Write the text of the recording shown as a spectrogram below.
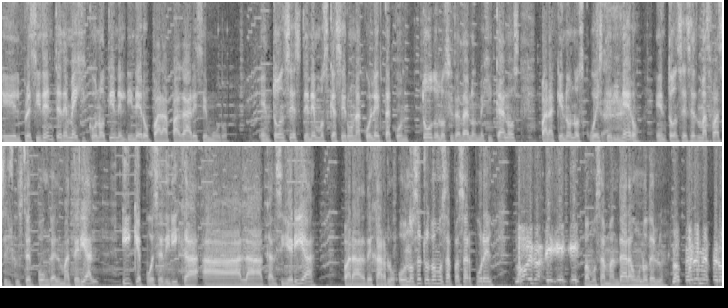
el presidente de México no tiene el dinero para pagar ese muro. Entonces tenemos que hacer una colecta con todos los ciudadanos mexicanos para que no nos cueste dinero. Entonces es más fácil que usted ponga el material y que pues se dirija a la Cancillería para dejarlo. O nosotros vamos a pasar por él. No, oiga, y, y- y- Vamos a mandar a uno de los... no, espéreme, pero,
